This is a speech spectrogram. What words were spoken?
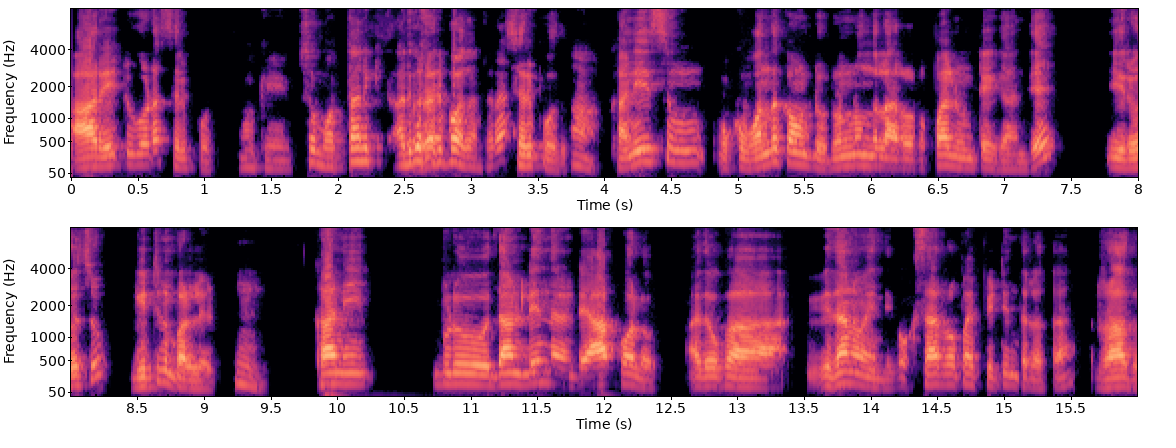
ఆ రేటు కూడా సరిపోదు. ఓకే. సో మొత్తానికి అది కూడా సరిపోదు అంటారా? సరిపోదు. కనీసం ఒక వంద కౌంట్ రెండు వందల అరవై రూపాయలు ఉంటే గాందే ఈ రోజు గిట్టిన పడలేడు. కానీ ఇప్పుడు దాంట్లో ఏంటంటే ఆక్వాలో అది ఒక విధానం అయింది ఒకసారి రూపాయి పెట్టిన తర్వాత రాదు.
